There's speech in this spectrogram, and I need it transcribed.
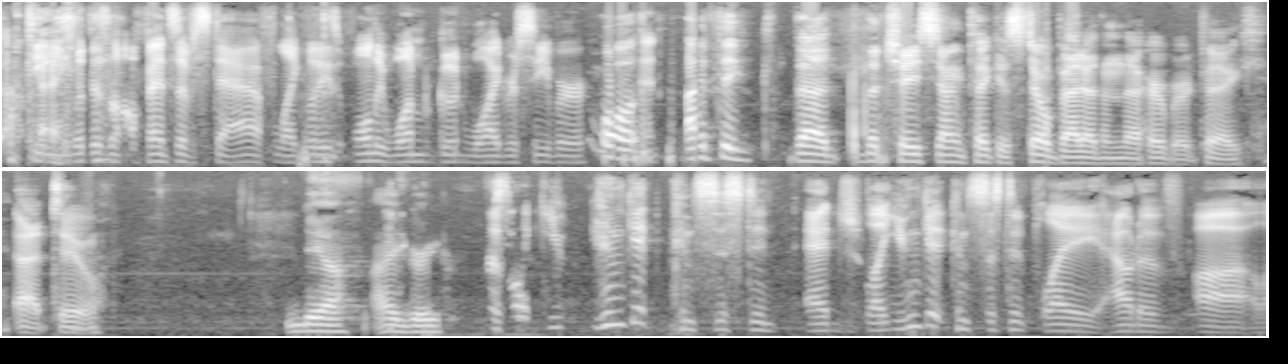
Okay. team with his offensive staff, like with his only one good wide receiver. Well, And- I think that the Chase Young pick is still better than the Herbert pick at two. yeah, I agree. Because like you, you can get consistent edge, like you can get consistent play out of uh,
